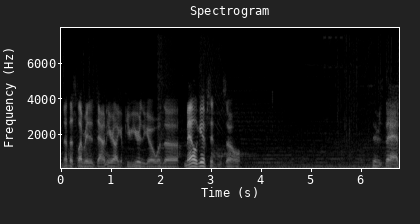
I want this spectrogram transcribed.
Another celebrity that's down here like a few years ago was uh, Mel Gibson, so there's that.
